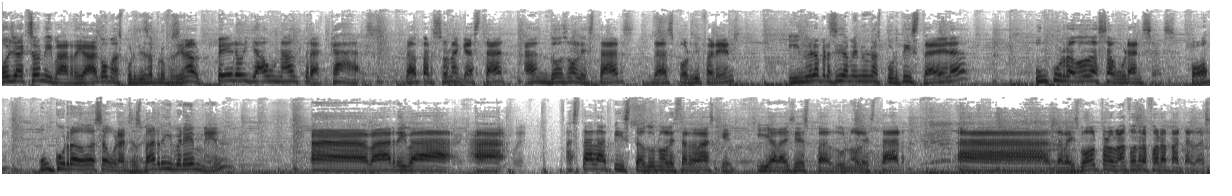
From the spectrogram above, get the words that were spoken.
Bo Jackson hi va arribar com a esportista professional, però hi ha un altre cas de persona que ha estat en dos All-Stars d'esports diferents i no era precisament un esportista, era un corredor d'assegurances. Com? Un corredor d'assegurances. Barry Bremen eh, va arribar a estar a la pista d'un All-Star de bàsquet i a la gespa d'un All-Star eh, de béisbol, però el van fotre fora patades.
